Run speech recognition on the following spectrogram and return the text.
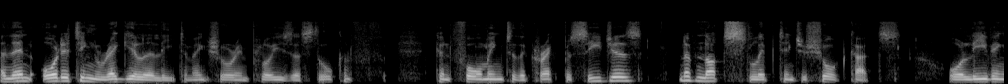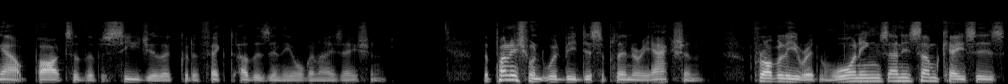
And then auditing regularly to make sure employees are still conf- conforming to the correct procedures and have not slipped into shortcuts or leaving out parts of the procedure that could affect others in the organization. The punishment would be disciplinary action, probably written warnings, and in some cases,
